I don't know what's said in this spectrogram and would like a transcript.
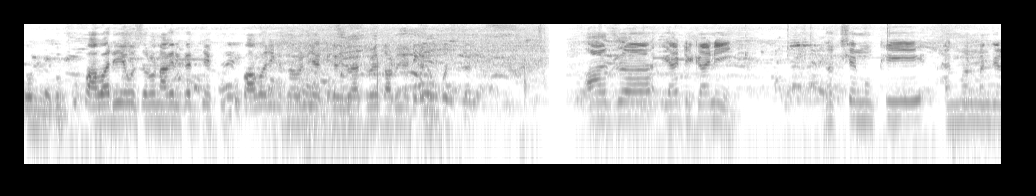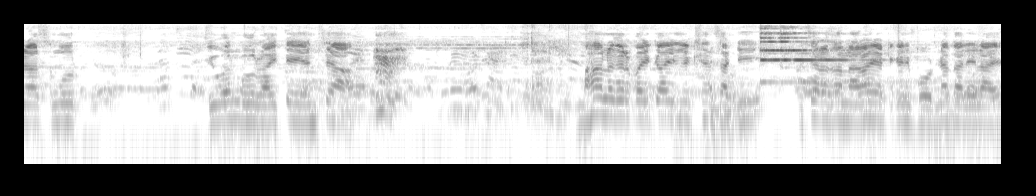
खूप खूप आभारी आहे व सर्व नागरिकांचे खूप खूप आभारी सर्वांनी या ठिकाणी वेळात वेळ काढून या ठिकाणी उपस्थित झाले. आज या ठिकाणी दक्षिणमुखी हनुमान मंदिरासमोर जीवनभाऊ रायते यांच्या महानगरपालिका इलेक्शनसाठी प्रचाराचा नारळ या ठिकाणी फोडण्यात आलेला आहे.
